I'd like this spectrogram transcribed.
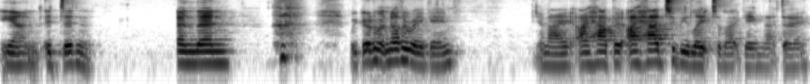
And it didn't. And then we go to another away game. And I, I happened, I had to be late to that game that day.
